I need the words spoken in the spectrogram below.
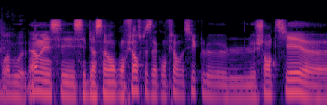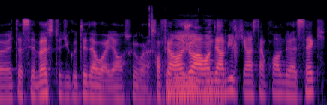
bravo. Non, mais c'est bien ça en confiance, mais ça confirme aussi que le, chantier euh, est assez vaste du côté d'Hawaï. Hein, parce que voilà, sans faire un joueur à Vanderbilt qui reste un programme de la SEC,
